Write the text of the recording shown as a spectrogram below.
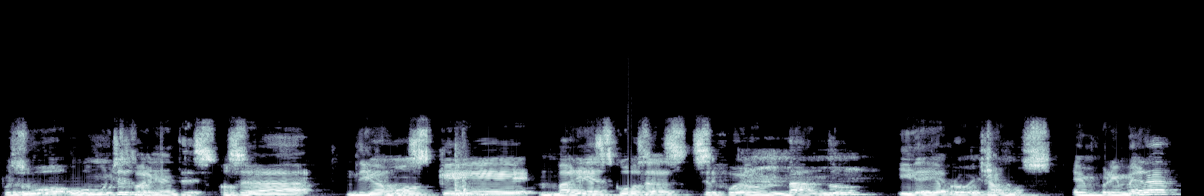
pues hubo, hubo muchas variantes. O sea, digamos que varias cosas se fueron dando y de ahí aprovechamos. En primera,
